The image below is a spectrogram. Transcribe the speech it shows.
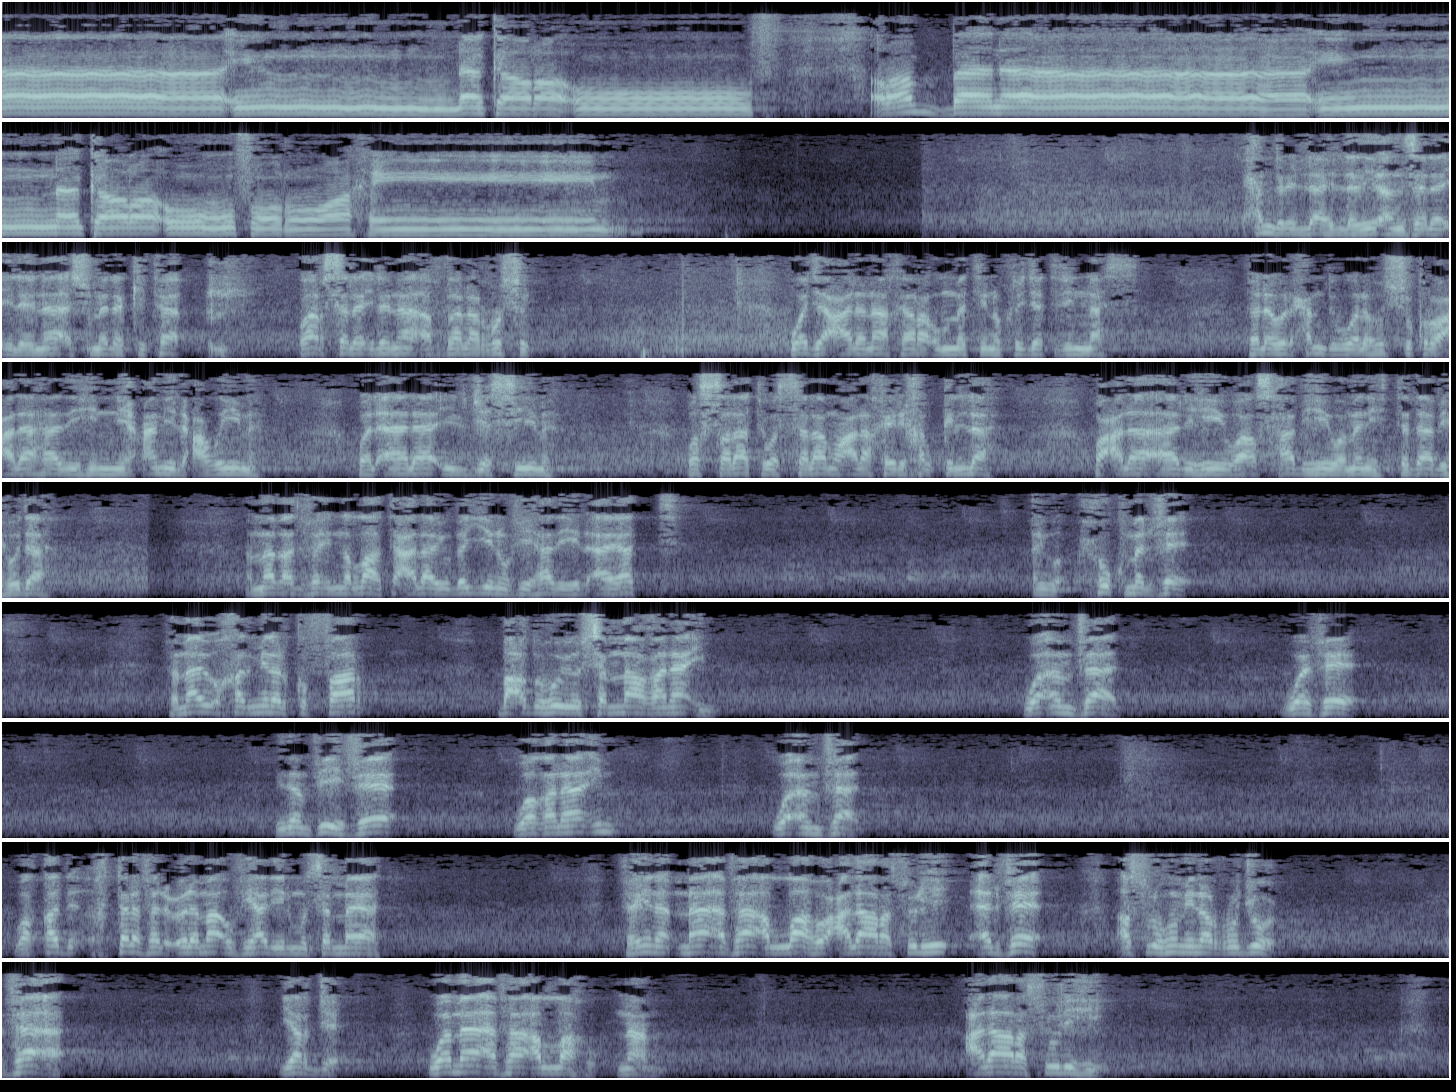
إنك رؤوف. ربنا إنك رؤوف رحيم. الحمد لله الذي أنزل إلينا أشمل كتاب وأرسل إلينا أفضل الرسل وجعلنا خير أمة أخرجت للناس. فله الحمد وله الشكر على هذه النعم العظيمة. والآلاء الجسيمة والصلاة والسلام على خير خلق الله وعلى آله وأصحابه ومن اهتدى بهداه. أما بعد فإن الله تعالى يبين في هذه الآيات أيوة حكم الفيء فما يؤخذ من الكفار بعضه يسمى غنائم وأنفال وفيء إذا فيه فيء وغنائم وأنفال. وقد اختلف العلماء في هذه المسميات. فهنا ما أفاء الله على رسوله الفاء أصله من الرجوع. فاء يرجع. وما أفاء الله. نعم. على رسوله.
